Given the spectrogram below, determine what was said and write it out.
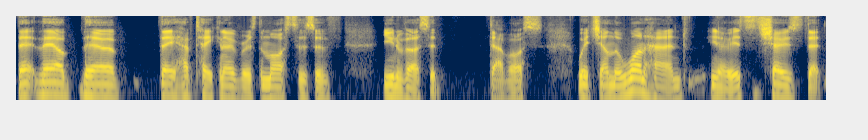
they they are they are they have taken over as the masters of universe Davos, which on the one hand, you know, it shows that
